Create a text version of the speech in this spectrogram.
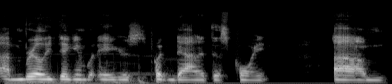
I'm really digging what Eggers is putting down at this point. Um,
